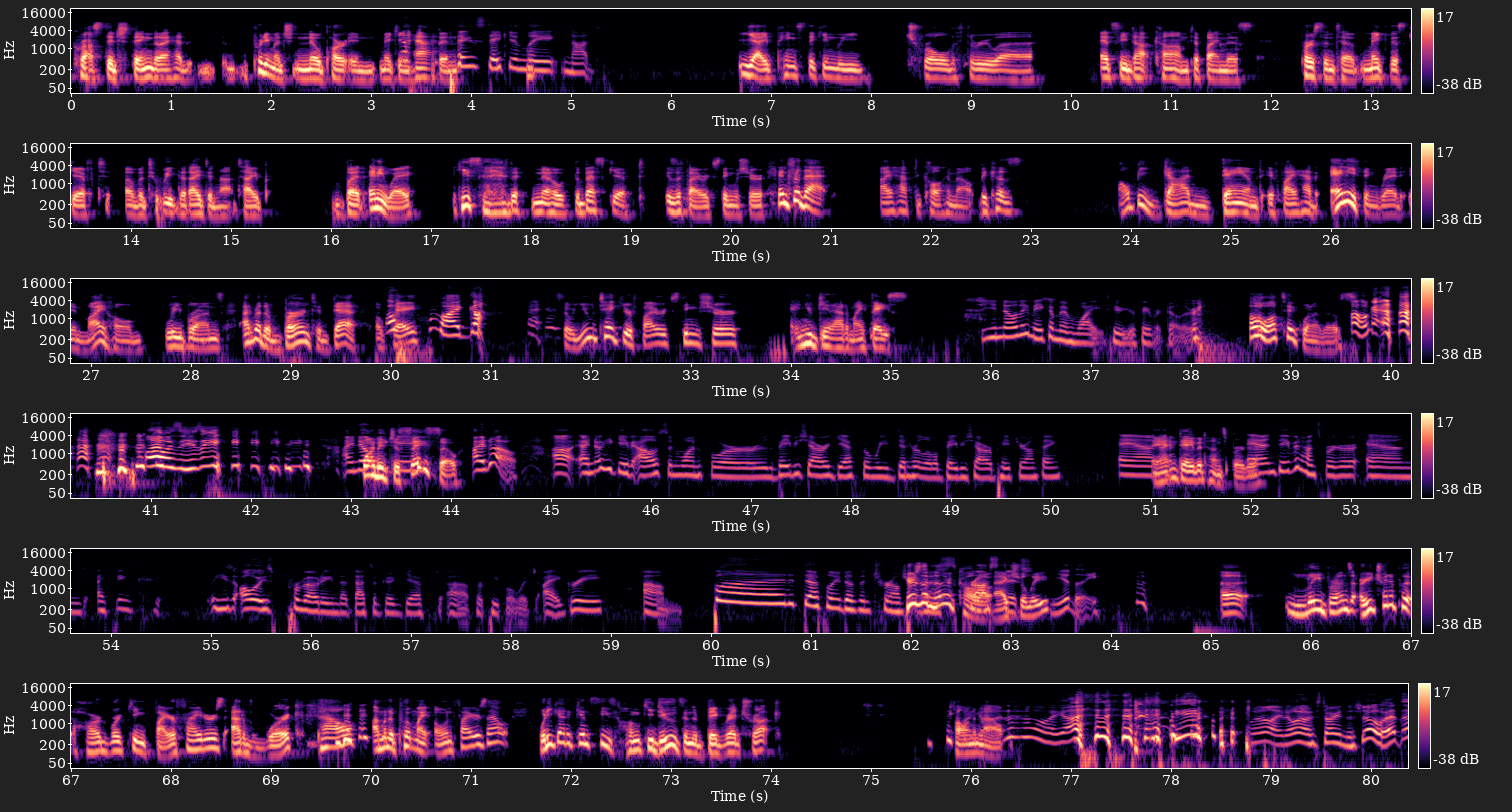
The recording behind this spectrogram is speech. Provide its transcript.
cross stitch thing that I had pretty much no part in making happen. Painstakingly not. yeah, I painstakingly trolled through uh, Etsy.com to find this person to make this gift of a tweet that I did not type. But anyway, he said, no, the best gift is a fire extinguisher. And for that, I have to call him out because I'll be god damned if I have anything red in my home, Lee Bruns. I'd rather burn to death, okay? Oh my God. So you take your fire extinguisher and you get out of my face. You know they make them in white too. Your favorite color. Oh, I'll take one of those. Oh, okay. well, that was easy. I know. Why did you gave, say so? I know. Uh, I know he gave Allison one for the baby shower gift when we did her little baby shower Patreon thing, and I And David Huntsberger. and David Huntsberger, and I think he's always promoting that that's a good gift uh, for people, which I agree. Um, but it definitely doesn't trump. Here's another call-out, cross-stitch. actually. Uh, Lee Bruns, are you trying to put hardworking firefighters out of work, pal? I'm gonna put my own fires out. What do you got against these hunky dudes in their big red truck? Calling oh him my out. Oh my god. well, I know what I'm starting the show with.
